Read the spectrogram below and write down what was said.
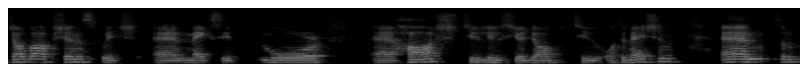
job options, which uh, makes it more uh, harsh to lose your job to automation. Um, sort of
